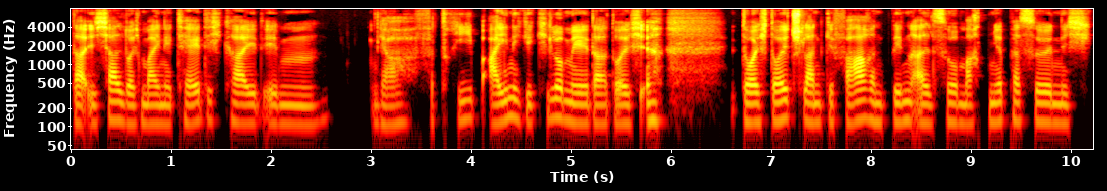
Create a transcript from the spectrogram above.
da ich halt durch meine Tätigkeit im, ja, Vertrieb einige Kilometer durch durch Deutschland gefahren bin. Also, macht mir persönlich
